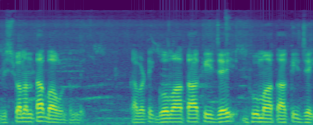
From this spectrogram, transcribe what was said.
విశ్వమంతా బాగుంటుంది. కాబట్టి గోమాతాకి జై భూమాతాకి జై.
